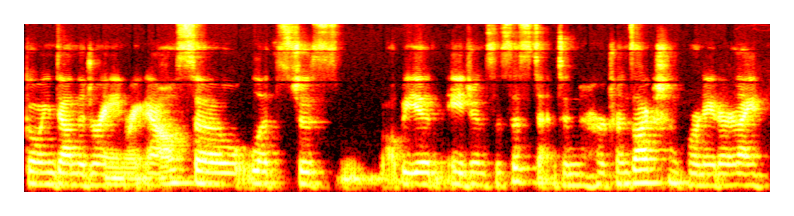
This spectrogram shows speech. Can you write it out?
going down the drain right now. So let's just, I'll be an agent's assistant and her transaction coordinator. And I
